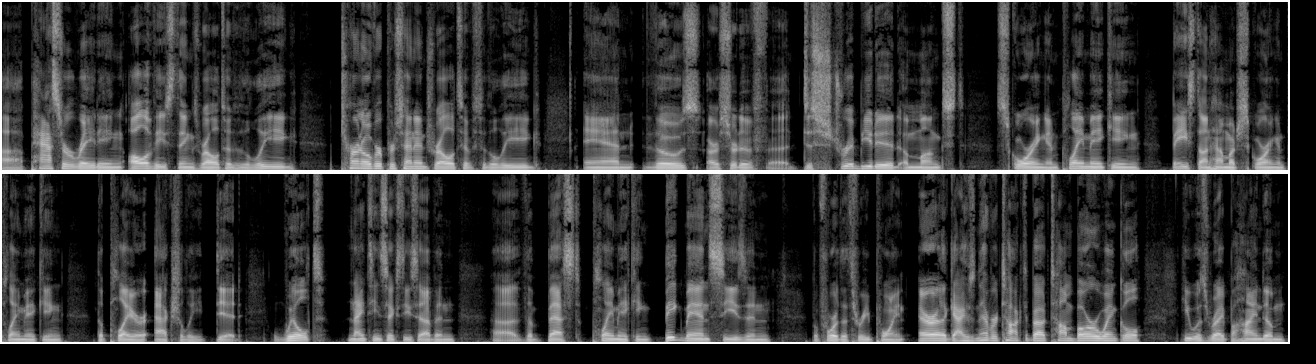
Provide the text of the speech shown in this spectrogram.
uh, passer rating, all of these things relative to the league, turnover percentage relative to the league, and those are sort of uh, distributed amongst scoring and playmaking based on how much scoring and playmaking the player actually did. Wilt, 1967, uh, the best playmaking big man season before the three point era. The guy who's never talked about, Tom Boerwinkle, he was right behind him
